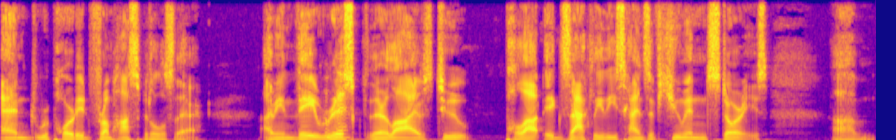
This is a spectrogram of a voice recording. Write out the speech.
and reported from hospitals there. I mean, they risked their lives to pull out exactly these kinds of human stories. Um,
